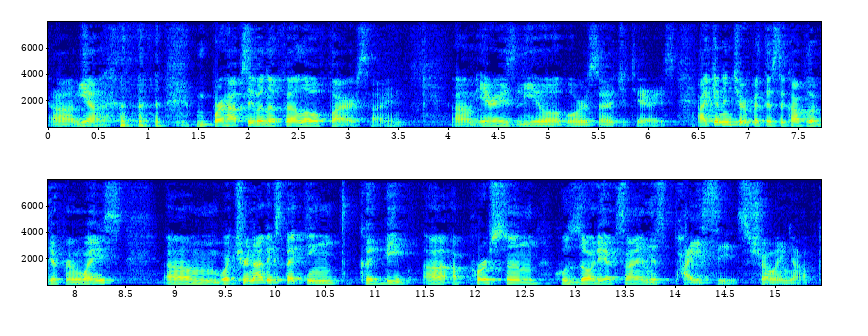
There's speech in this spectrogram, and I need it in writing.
Um, yeah, perhaps even a fellow fire sign. Um, Aries, Leo, or Sagittarius. I can interpret this a couple of different ways. Um, what you're not expecting could be uh, a person whose zodiac sign is Pisces showing up,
